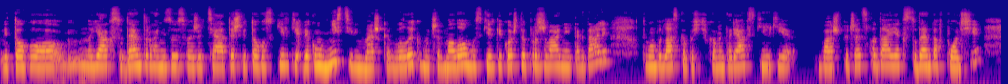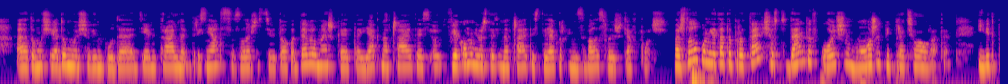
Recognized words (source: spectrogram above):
від того, ну як студент організує своє життя, теж від того, скільки в якому місті він мешкає, в великому чи в малому, скільки коштує проживання і так далі. Тому, будь ласка, пишіть в коментарях, скільки ваш бюджет складає як студента в Польщі, е, тому що я думаю, що він буде діаметрально відрізнятися в залежності від того, де ви мешкаєте, як навчаєтесь, в якому університеті навчаєтесь та як організували своє життя в Польщі. Важливо пам'ятати про те, що студенти в Польщі можуть підпрацьовувати. І від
